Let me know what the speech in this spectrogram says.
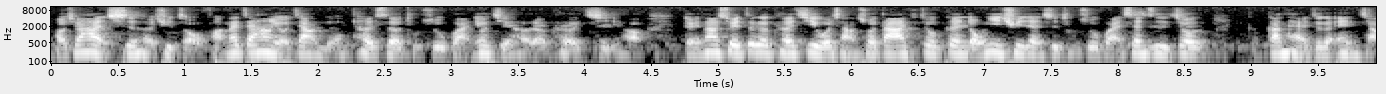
好，所以它很适合去走访。那加上有这样子的特色图书馆，又结合了科技哈，对，那所以这个科技，我想说大家就更容易去认识图书馆，甚至就刚才这个 Ann 讲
